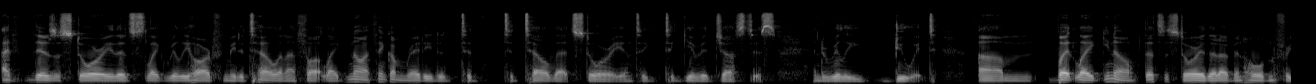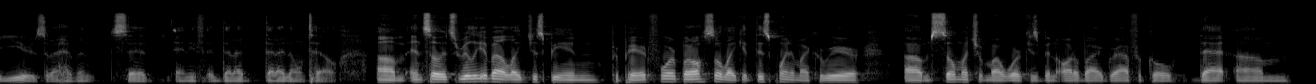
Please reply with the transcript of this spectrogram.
I, there's a story that's like really hard for me to tell, and I thought like, no, I think I'm ready to to to tell that story and to to give it justice and to really do it. Um, but like you know, that's a story that I've been holding for years that I haven't said anything that I that I don't tell. Um, and so it's really about like just being prepared for it, but also like at this point in my career, um, so much of my work has been autobiographical that. Um,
